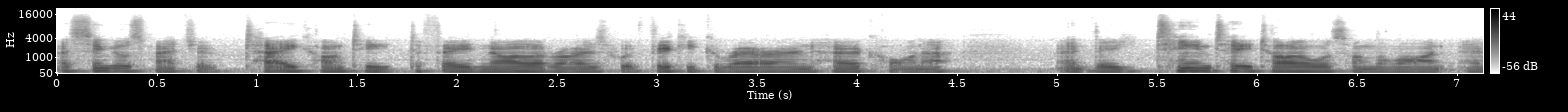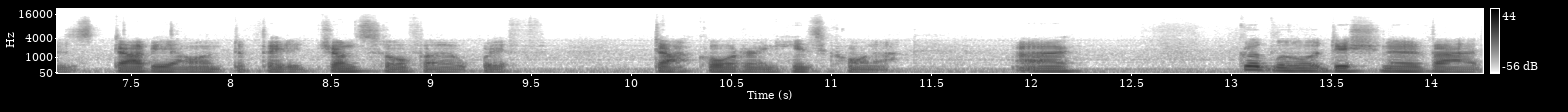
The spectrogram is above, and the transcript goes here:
A singles match of Tay Conti defeating Nyla Rose with Vickie Guerrero in her corner and the TNT title was on the line as Darby Allin defeated John Silver with Dark Order in his corner. Uh, good little addition of uh,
